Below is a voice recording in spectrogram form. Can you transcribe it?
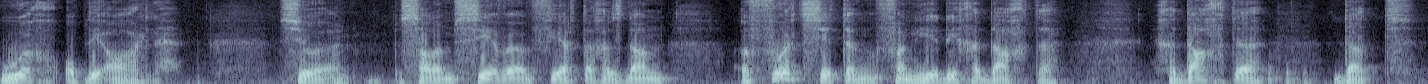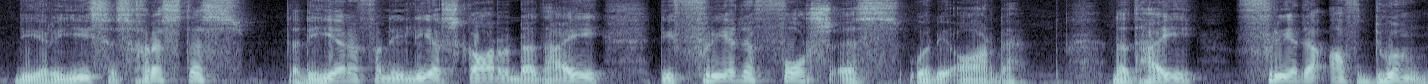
hoog op die aarde. So in Psalm 47 is dan een voortsetting van hierdie gedachte. Gedachte dat die Heere Jesus Christus, dat die Heere van die leerskare, dat hy die vrede fors is oor die aarde. Dat hy vrede afdwing.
